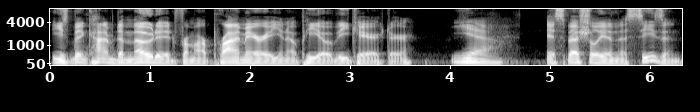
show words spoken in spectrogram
he's been kind of demoted from our primary, you know, POV character, Yeah. especially in this season.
